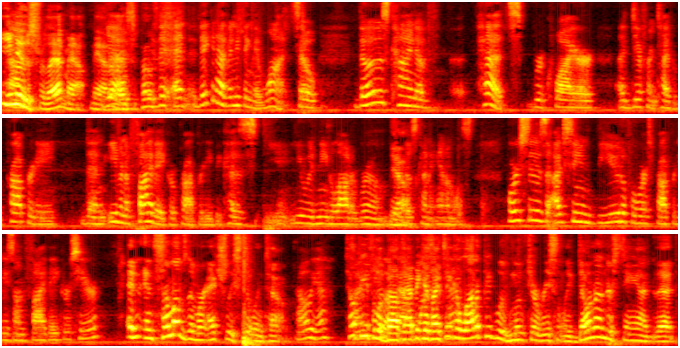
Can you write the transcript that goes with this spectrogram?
Emus Um, for that matter, yeah. I suppose. They, and they can have anything they want. So those kind of pets require a different type of property than even a five acre property because you, you would need a lot of room Yeah. for those kind of animals. Horses, I've seen beautiful horse properties on five acres here. And and some of them are actually still in town. Oh yeah. Tell Quite people about that because I think in a lot of people who've moved here recently don't understand that,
